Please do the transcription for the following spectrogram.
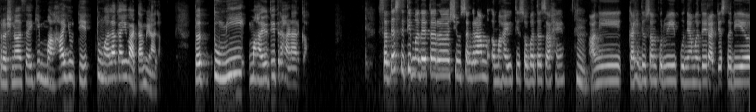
प्रश्न असा आहे की महायुतीत तुम्हाला काही वाटा मिळाला तर तुम्ही महायुतीत राहणार का? सद्यस्थितीमध्ये तर शिवसंग्राम महायुती सोबतच आहे. आणि काही दिवसांपूर्वी पुण्यामध्ये राज्यस्तरीय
